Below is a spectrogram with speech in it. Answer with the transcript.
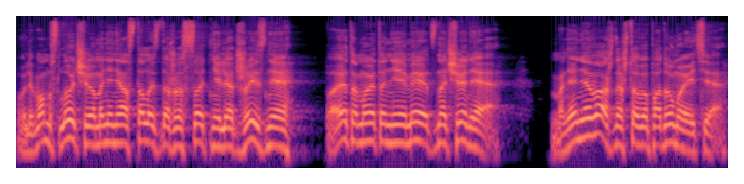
В любом случае, у меня не осталось даже сотни лет жизни, поэтому это не имеет значения. Мне не важно, что вы подумаете.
